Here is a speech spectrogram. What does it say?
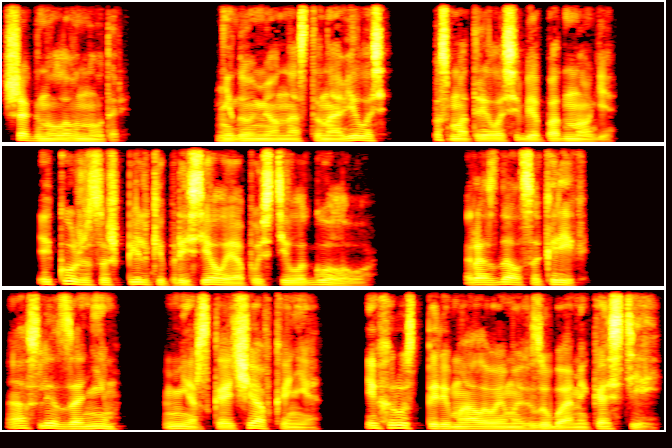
шагнула внутрь. Недоуменно остановилась, посмотрела себе под ноги. И к ужасу шпильки присела и опустила голову. Раздался крик, а вслед за ним мерзкое чавканье и хруст перемалываемых зубами костей.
